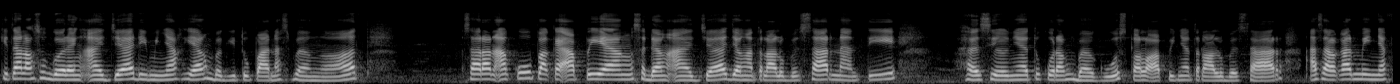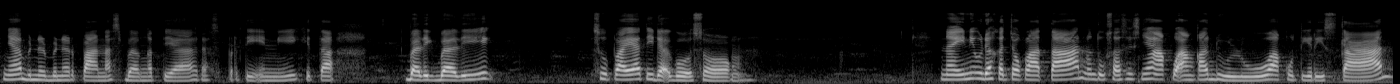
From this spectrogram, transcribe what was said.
kita langsung goreng aja di minyak yang begitu panas banget. Saran aku pakai api yang sedang aja, jangan terlalu besar nanti hasilnya itu kurang bagus kalau apinya terlalu besar. Asalkan minyaknya benar-benar panas banget ya. Nah, seperti ini kita balik-balik supaya tidak gosong. Nah ini udah kecoklatan. Untuk sosisnya aku angkat dulu aku tiriskan.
